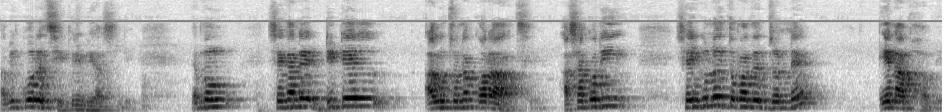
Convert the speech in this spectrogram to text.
আমি করেছি প্রিভিয়াসলি এবং সেখানে ডিটেল আলোচনা করা আছে। আশা করি সেইগুলোই তোমাদের জন্য এনাফ হবে।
